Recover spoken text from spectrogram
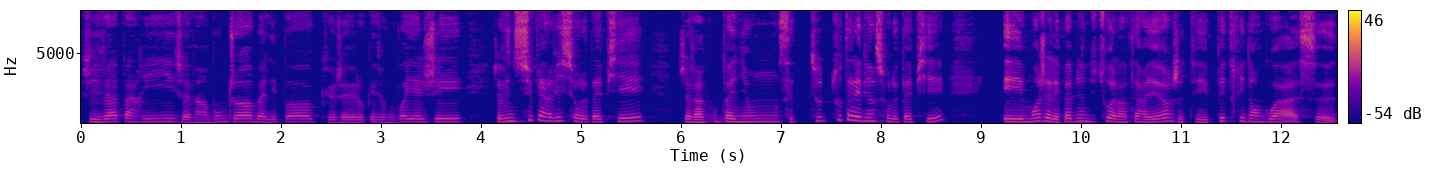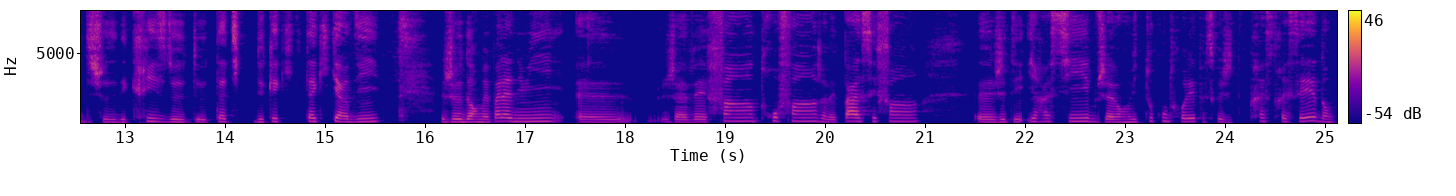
Je vivais à Paris, j'avais un bon job à l'époque, j'avais l'occasion de voyager, j'avais une super vie sur le papier, j'avais un compagnon, tout, tout, allait bien sur le papier. Et moi, j'allais pas bien du tout à l'intérieur. J'étais pétrie d'angoisse, euh, je faisais des crises de, tachycardie. Je dormais pas la nuit. Euh, j'avais faim, trop faim. J'avais pas assez faim. Euh, j'étais irascible. J'avais envie de tout contrôler parce que j'étais très stressée. Donc,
